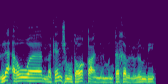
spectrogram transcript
لا هو ما كانش متوقع إن المنتخب الأولمبي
